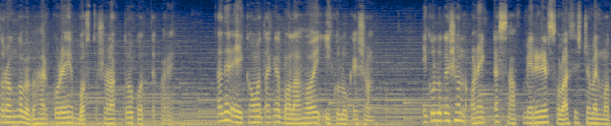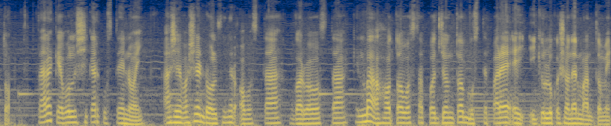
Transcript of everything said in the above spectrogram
তরঙ্গ ব্যবহার করে বস্তু শনাক্তও করতে পারে। তাদের এই ক্ষমতাকে বলা হয় ইকোলোকেশন। ইকোলোকেশন অনেকটা সাবমেরিনের সোলার সিস্টেমের মতো। তারা কেবল শিকার খুঁজতেই নয় আশেপাশের ডলফিনের অবস্থা, গর্ভাবস্থা কিংবা আহত অবস্থা পর্যন্ত বুঝতে পারে এই ইকোলোকেশনের মাধ্যমে।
